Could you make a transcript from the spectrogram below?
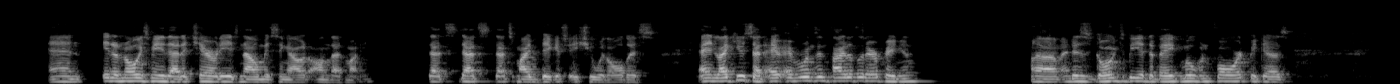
And it annoys me that a charity is now missing out on that money. That's that's that's my biggest issue with all this. And like you said, everyone's entitled to their opinion. Um, and this is going to be a debate moving forward because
